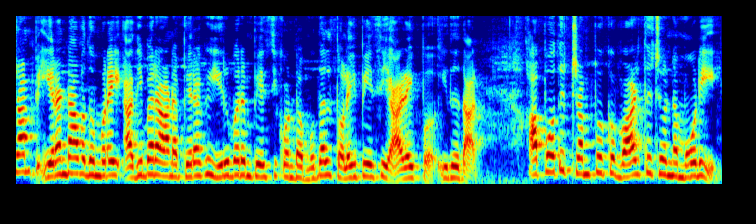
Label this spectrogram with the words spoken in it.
ட்ரம்ப் இரண்டாவது முறை அதிபரான பிறகு இருவரும் பேசிக்கொண்ட முதல் தொலைபேசி அழைப்பு இதுதான். அப்போது ட்ரம்புக்கு வாழ்த்து சொன்ன மோடி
